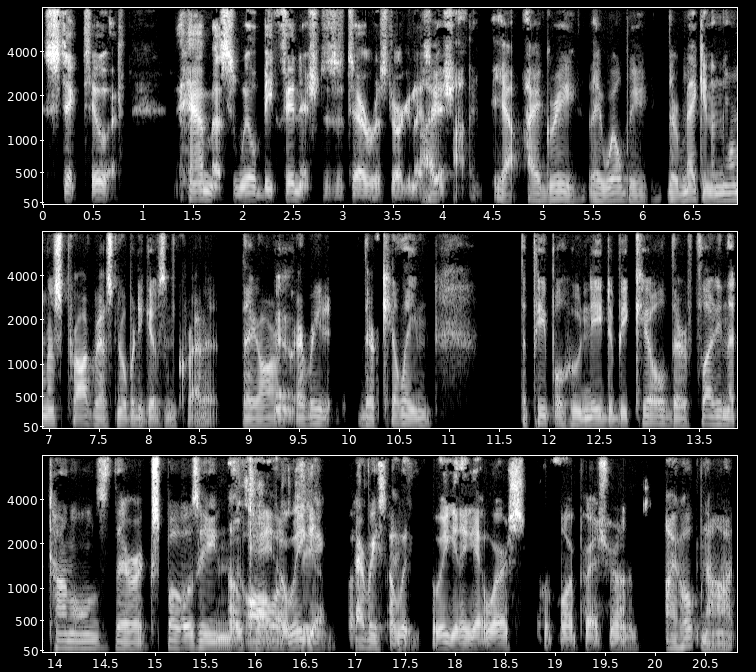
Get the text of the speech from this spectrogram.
stick to it, Hamas will be finished as a terrorist organization. I, I, yeah, I agree. They will be. They're making enormous progress. Nobody gives them credit. They are yeah. every. They're killing the people who need to be killed. They're flooding the tunnels. They're exposing okay. all are of we the, get, everything. Are we, we going to get worse? Put more pressure on them? I hope not.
